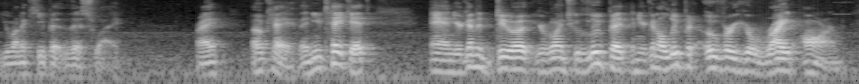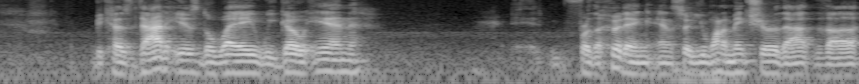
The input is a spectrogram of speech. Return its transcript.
you want to keep it this way, right? Okay, then you take it and you're going to do it, you're going to loop it and you're going to loop it over your right arm because that is the way we go in for the hooding, and so you want to make sure that the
